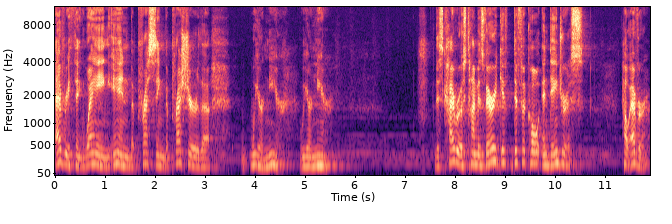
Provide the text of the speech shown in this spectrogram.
everything weighing in, the pressing, the pressure, the we are near. We are near. This kairos time is very difficult and dangerous. However,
